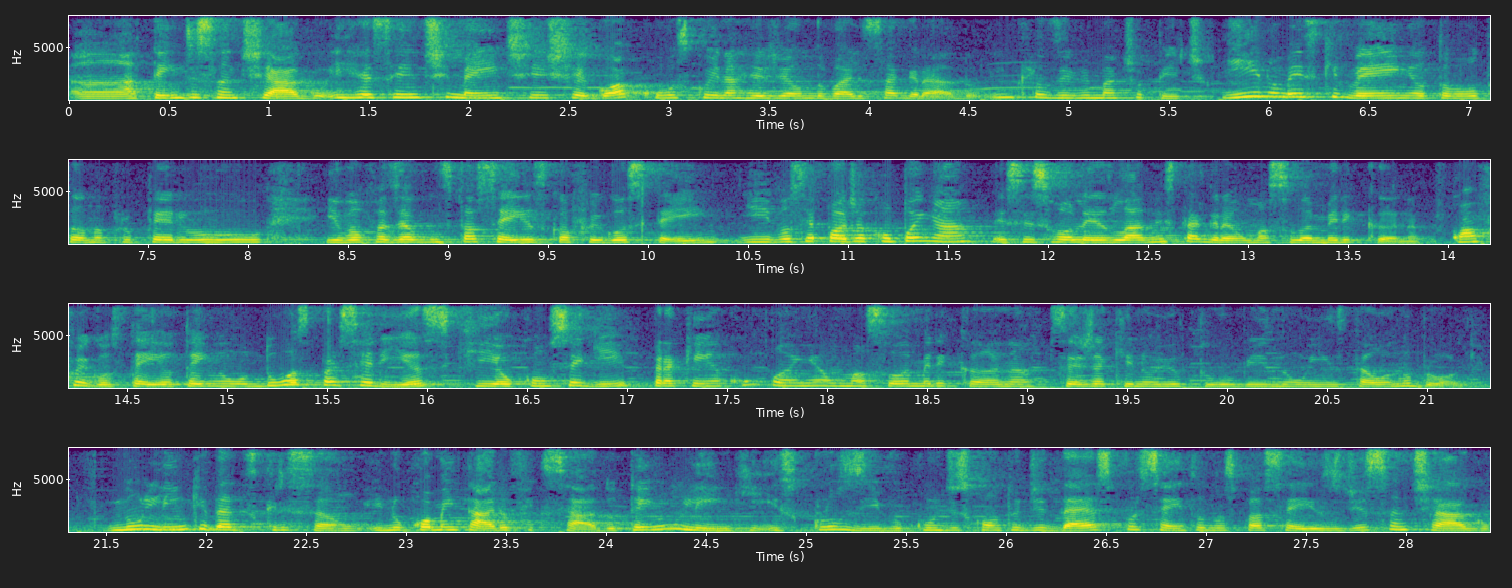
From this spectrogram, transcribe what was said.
ah, atende Santiago e recentemente chegou a Cusco e na região do Vale Sagrado, inclusive Machu Picchu. E no mês que vem eu tô voltando pro Peru e vou fazer alguns passeios com a Fui Gostei. E você pode acompanhar esses rolês lá no Instagram, uma sul-americana. Com a Fui Gostei, eu tenho duas parcerias que eu consegui para quem acompanha uma sul-americana, seja aqui no YouTube, no Insta ou no blog. No link da descrição e no comentário fixado tem um link exclusivo com desconto de 10% nos passeios de Santiago,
